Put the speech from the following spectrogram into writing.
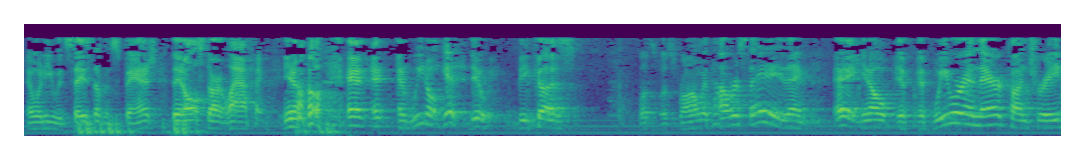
and when he would say stuff in Spanish, they'd all start laughing, you know. And and, and we don't get it, do we? Because what's what's wrong with how we're saying anything? Hey, you know, if if we were in their country,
